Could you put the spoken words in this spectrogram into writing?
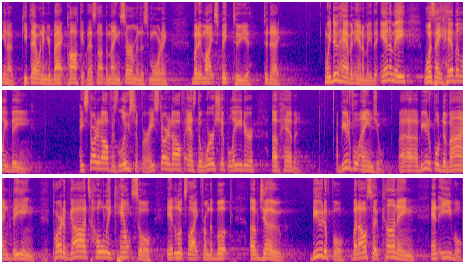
you know, keep that one in your back pocket. That's not the main sermon this morning, but it might speak to you today. We do have an enemy. The enemy was a heavenly being. He started off as Lucifer, he started off as the worship leader of heaven. A beautiful angel, a, a beautiful divine being, part of God's holy council, it looks like from the book of Job. Beautiful, but also cunning and evil.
